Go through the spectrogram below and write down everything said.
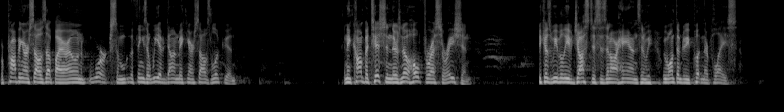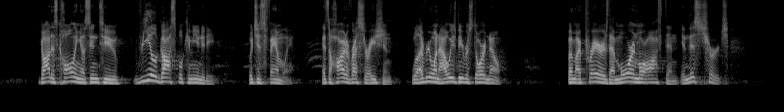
We're propping ourselves up by our own works and the things that we have done, making ourselves look good. And in competition, there's no hope for restoration because we believe justice is in our hands and we, we want them to be put in their place. God is calling us into real gospel community, which is family. It's a heart of restoration. Will everyone always be restored? No. But my prayer is that more and more often in this church,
